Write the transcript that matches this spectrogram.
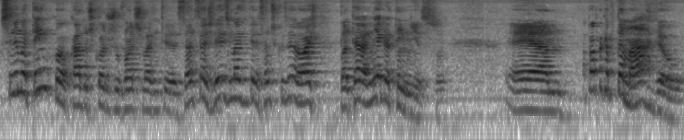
o cinema tem colocado os coadjuvantes mais interessantes, às vezes mais interessantes que os heróis. Pantera Negra tem isso. É, a própria Capitã Marvel,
